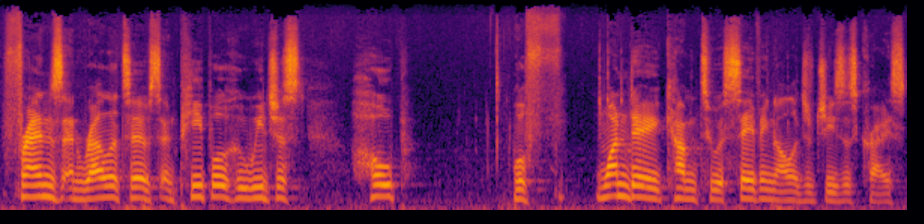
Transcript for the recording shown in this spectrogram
friends and relatives and people who we just hope will f- one day come to a saving knowledge of Jesus Christ.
